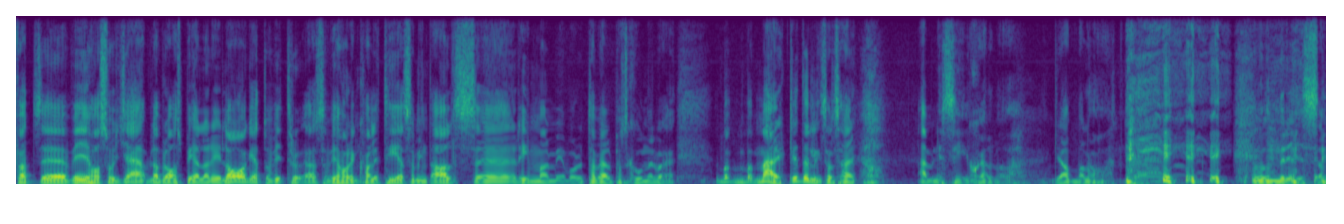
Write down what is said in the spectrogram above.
För att eh, vi har så jävla bra spelare i laget och vi, alltså, vi har en kvalitet som inte alls eh, rimmar med vår tabellposition. Eller, märkligt att liksom så här, nej men ni ser själva va, grabbarna har under isen.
